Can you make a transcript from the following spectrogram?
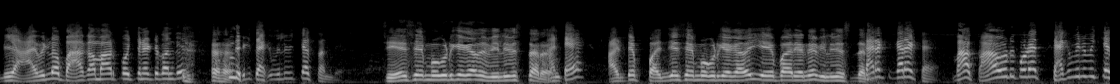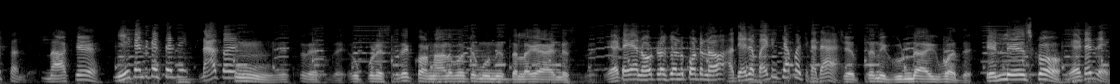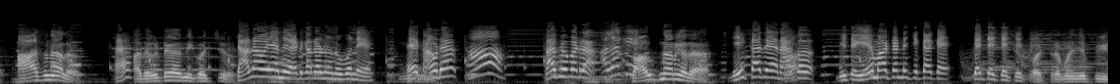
మీ ఆవిడలో బాగా మార్పు వచ్చినట్టుగా ఉంది. నీకు తెగ విలువ ఇచ్చేస్తుంది చేసే మొగుడికే కదా విలువిస్తారు. అంటే? అంటే పని చేసే మొగుడికే కదా ఏ భార్య అనే విలువిస్తారు కరెక్ట్ కరెక్ట్. మా కావుడు కూడా తెగ విలువ ఇచ్చేస్తుంది. నాకే? నీకెందుకు ఇస్తుంది? నాకు ఉమ్, ఇస్తుంది ఇస్తుంది. ఇప్పుడు ఇస్తుంది కొన్నాళ్ళు పోతే ముందు ఇద్దరులాగా హ్యాండ్ ఇస్తుంది. ఏటయ్యా నోట్లో చల్లుకుంటున్నావు? అదేదో బయటికి చెప్పొచ్చు కదా. చెప్తే నీ గుండె ఆగిపోద్ది. వెళ్ళి వేసుకో. ఏటది? ఆసనాలు. ఆ? అదొకటి కదా నీకు వచ్చు. చాలా అయ్యా నువ్వు ఎడగలను నువ్వునే. ఏ కావుడా? పడరా? తాగుతున్నాను కదా. నీ కదే నాకు నీతో ఏ మాట చిక్కాకే. చె, చె, చె, చె. పట్టరమని చెప్పి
